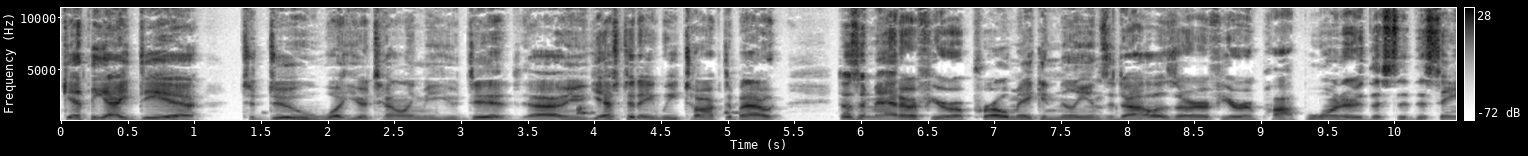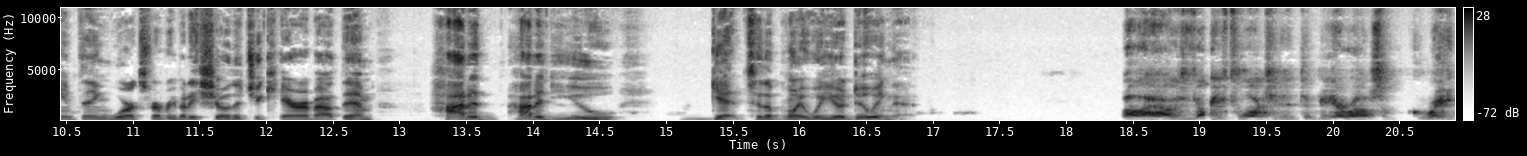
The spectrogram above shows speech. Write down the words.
get the idea to do what you're telling me you did? Uh, yesterday we talked about doesn't matter if you're a pro making millions of dollars or if you're in Pop Warner. The the same thing works for everybody. Show that you care about them. How did how did you get to the point where you're doing that? Well, I was very fortunate to be around some great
